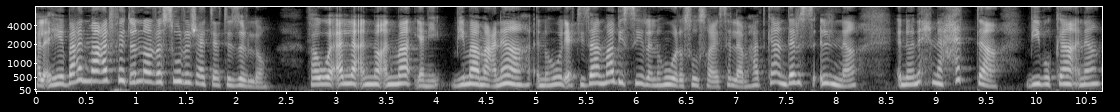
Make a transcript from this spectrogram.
هلا هي بعد ما عرفت إنه الرسول رجعت تعتذر له فهو قال لها إنه أن ما يعني بما معناه إنه هو الاعتذار ما بيصير لإنه هو الرسول صلى الله عليه وسلم هذا كان درس إلنا إنه نحن حتى ببكائنا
